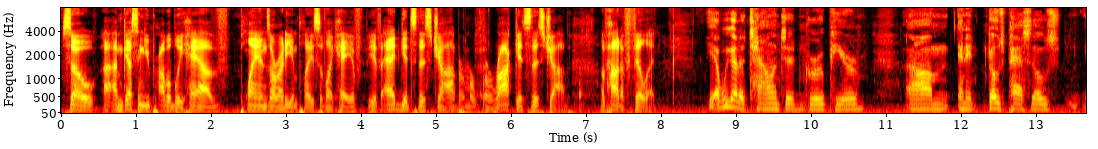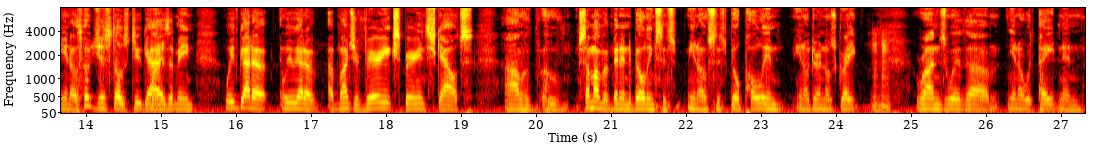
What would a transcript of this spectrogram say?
So I'm guessing you probably have plans already in place of like, hey, if, if Ed gets this job or, or Rock gets this job, of how to fill it. Yeah, we got a talented group here. Um, and it goes past those, you know, just those two guys. Right. I mean, we've got a we've got a, a bunch of very experienced scouts um, who, who some of them have been in the building since you know since Bill Polian, you know, during those great runs with um, you know with Peyton and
